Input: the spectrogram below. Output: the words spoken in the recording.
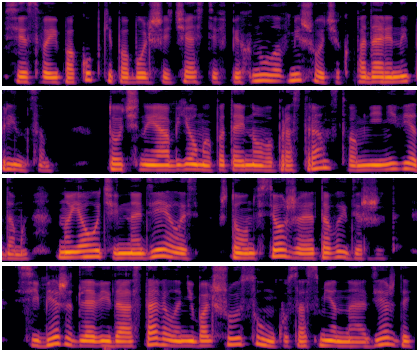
Все свои покупки по большей части впихнула в мешочек, подаренный принцем. Точные объемы потайного пространства мне неведомы, но я очень надеялась, что он все же это выдержит. Себе же для вида оставила небольшую сумку со сменной одеждой,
